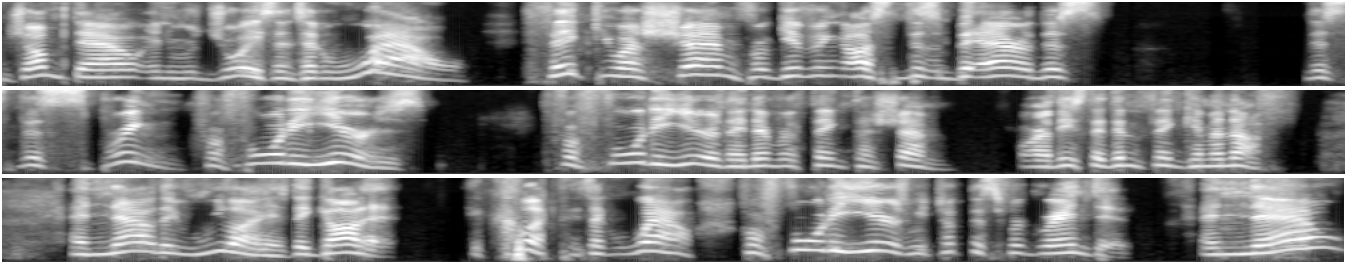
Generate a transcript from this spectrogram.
jumped out and rejoiced and said, Wow, thank you, Hashem, for giving us this be'er, this, this, this spring for 40 years. For 40 years, they never thanked Hashem, or at least they didn't thank him enough. And now they realize they got it. It clicked. It's like, wow, for 40 years we took this for granted. And now,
